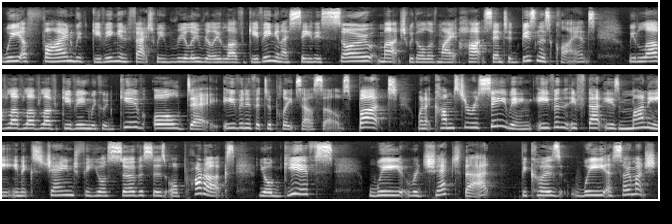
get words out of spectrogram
we are fine with giving. In fact, we really, really love giving. And I see this so much with all of my heart centered business clients. We love, love, love, love giving. We could give all day, even if it depletes ourselves. But when it comes to receiving, even if that is money in exchange for your services or products, your gifts, we reject that because we are so much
